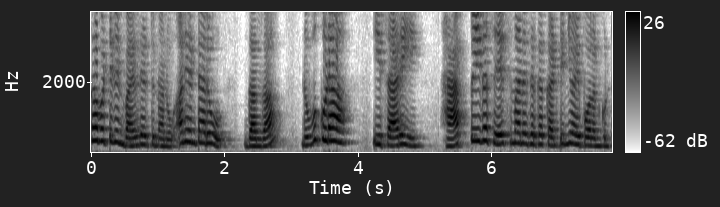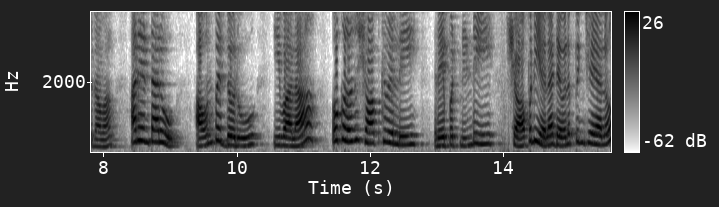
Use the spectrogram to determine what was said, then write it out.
కాబట్టి నేను బయలుదేరుతున్నాను అని అంటారు. గంగా నువ్వు కూడా ఈసారి హ్యాపీగా సేల్స్ మేనేజర్గా కంటిన్యూ అయిపోవాలనుకుంటున్నావా? అని అంటారు. అవును పెద్దోరు ఇవాళ ఒకరోజు షాప్కి వెళ్ళి రేపటి నుండి షాప్ని ఎలా డెవలపింగ్ చేయాలో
